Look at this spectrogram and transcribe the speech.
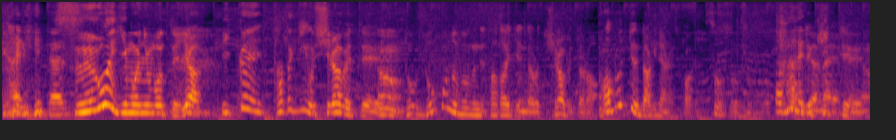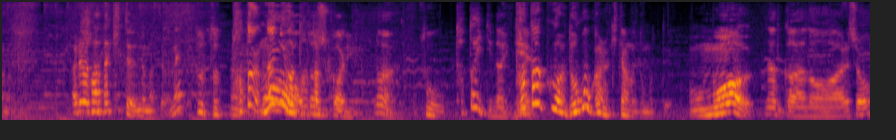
確かに確かに。すごい疑問に思って。いや一回叩きを調べて、うん。どどこの部分で叩いてんだろうって調べたら炙ってるだけじゃないですかあれ。そうそうそう。あ炙って切って。うん。あれを叩きと呼んでますよね。たたうん何を叩く？確かに。うんそう。叩いてないね。叩くはどこから来たのと思って。思う。なんかあのあれでしょ？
